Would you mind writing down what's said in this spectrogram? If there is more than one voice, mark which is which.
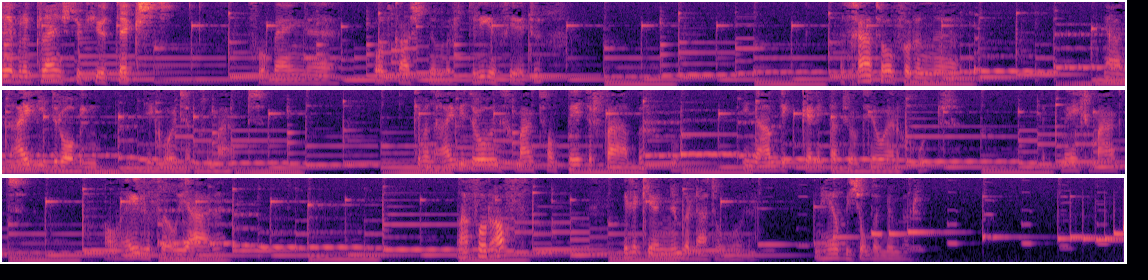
Speaker 1: even een klein stukje tekst voor mijn uh, podcast nummer 43. Het gaat over een, uh, ja, een Ivy drawing die ik ooit heb gemaakt. Ik heb een Ivy drawing gemaakt van Peter Faber. Die naam die ken ik natuurlijk heel erg goed. Ik heb het meegemaakt al heel veel jaren. Maar vooraf wil ik je een nummer laten horen. Een heel bijzonder nummer.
